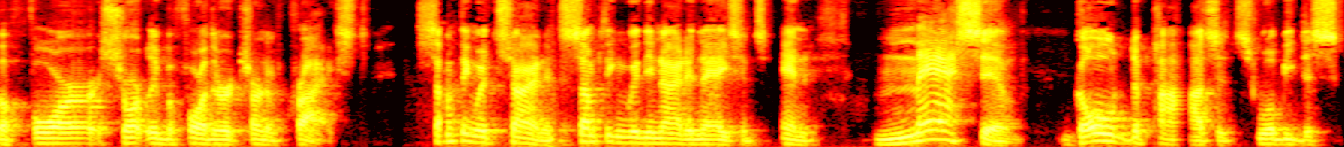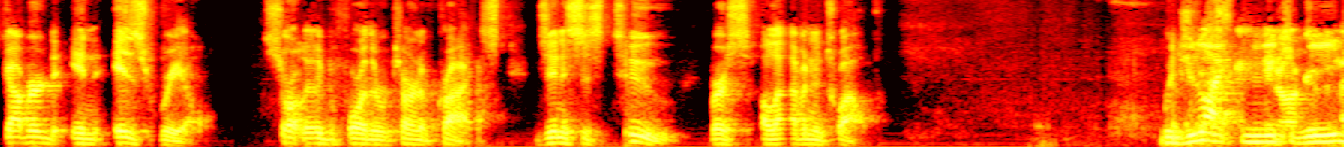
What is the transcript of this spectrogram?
before shortly before the return of Christ. Something with China, something with the United Nations, and massive gold deposits will be discovered in Israel shortly before the return of Christ. Genesis 2, verse 11 and 12. Would you like me to read?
